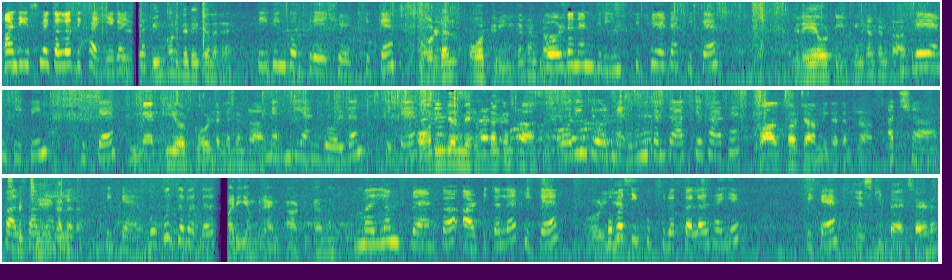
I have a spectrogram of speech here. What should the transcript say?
हाँ जी इसमें कलर दिखाइएगा। पिंक और ग्रे कलर है। पिंक और ग्रे शेड ठीक है? गोल्डन और ग्रीन का कंट्रास्ट गोल्डन एंड ग्रीन की शेड है ठीक है? ग्रे और टीपिंग का कंट्रास्ट ग्रे एंड टीपिंग ठीक है? मेहंदी और गोल्डन का कंट्रास्ट मेहंदी एंड गोल्डन ठीक है? ऑरेंज और मैरून का कंट्रास्ट है ऑरेंज और मैरून कंट्रास्ट के साथ है? फाल्सा और जामनी का कंट्रास्ट अच्छा फाल्सा कलर है. ठीक है? बहुत ज़बरदस्त। मरियम ब्रांड का आर्टिकल है. मरियम ब्रांड का आर्टिकल है ठीक है? बहुत ही खूबसूरत कलर है ये ठीक है? ये इसकी बैक साइड है.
